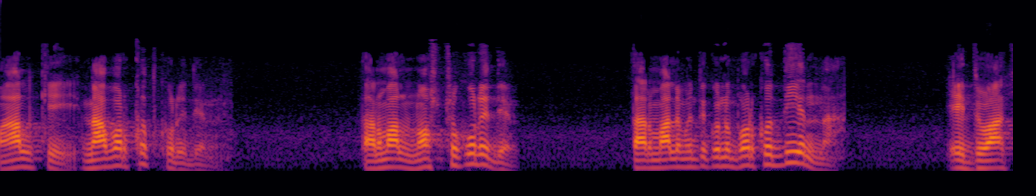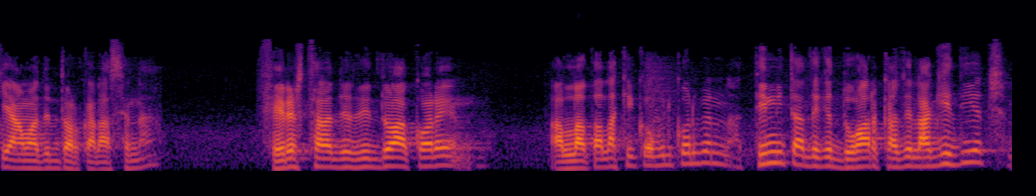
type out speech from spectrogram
মালকে না বরকত করে দেন, তার মাল নষ্ট করে দেন, তার মালের মধ্যে কোনো বরকত দিয়েন না। এই দোয়া কি আমাদের দরকার আছে না? ফেরেস্তারা যদি দোয়া করেন, আল্লাহ তালা কি কবুল করবেন না? তিনি তাদেরকে দোয়ার কাজে লাগিয়ে দিয়েছেন।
